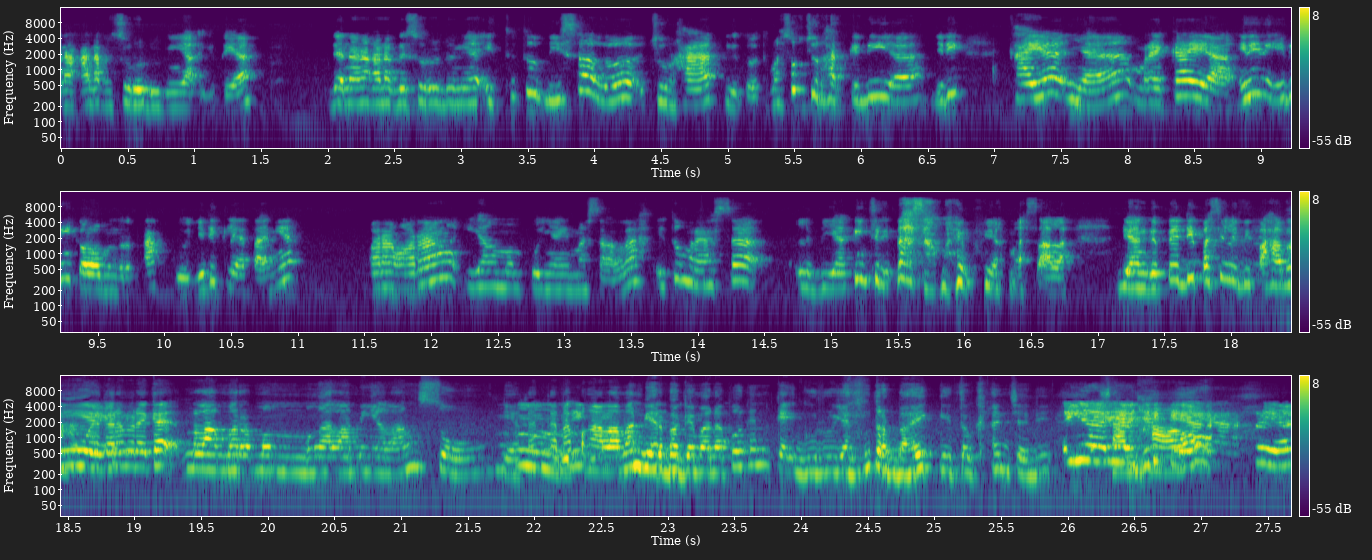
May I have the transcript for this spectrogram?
anak-anak di seluruh dunia gitu ya. Dan anak-anak di seluruh dunia itu tuh bisa loh curhat gitu termasuk curhat ke dia. Jadi kayaknya mereka yang ini ini kalau menurut aku jadi kelihatannya orang-orang yang mempunyai masalah itu merasa lebih yakin cerita sama yang punya masalah. Dianggapnya dia pasti lebih paham iya, gue. karena mereka melamar mengalaminya langsung, hmm, ya kan? Karena jadi, pengalaman biar bagaimanapun kan kayak guru yang terbaik gitu kan. Jadi iya iya jadi kayak ya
